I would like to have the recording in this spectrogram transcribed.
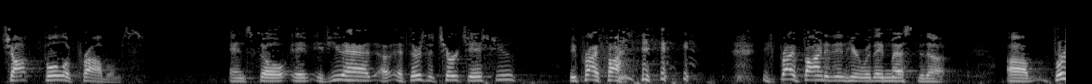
chock full of problems. And so if, if you had uh, if there's a church issue, you probably find you probably find it in here where they messed it up. Um, 1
